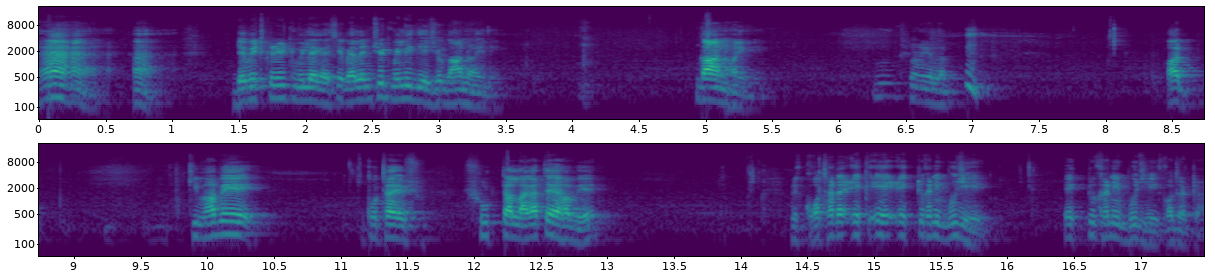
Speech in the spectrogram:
হ্যাঁ হ্যাঁ হ্যাঁ। ডেবিট ক্রেডিট মিলে গেছে ব্যালেন্স শিট মিলিয়ে দিয়েছ গান হয়নি। গান হয়নি। শুনে গেলাম। আর কীভাবে কোথায় সুরটা লাগাতে হবে? কথাটা এক- এ- একটুখানি বুঝে একটুখানি বুঝে কথাটা।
